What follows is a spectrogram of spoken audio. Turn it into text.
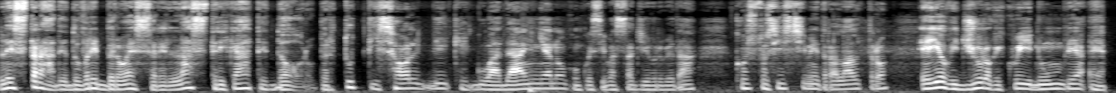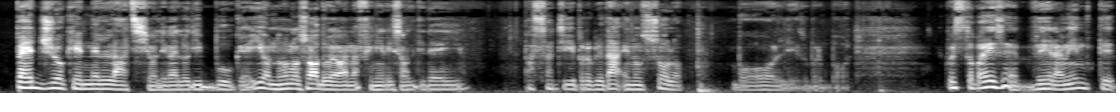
Le strade dovrebbero essere lastricate d'oro per tutti i soldi che guadagnano con questi passaggi di proprietà, costosissimi tra l'altro, e io vi giuro che qui in Umbria è peggio che nel Lazio a livello di buche. Io non lo so dove vanno a finire i soldi dei passaggi di proprietà e non solo bolli, super bolli. Questo paese è veramente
